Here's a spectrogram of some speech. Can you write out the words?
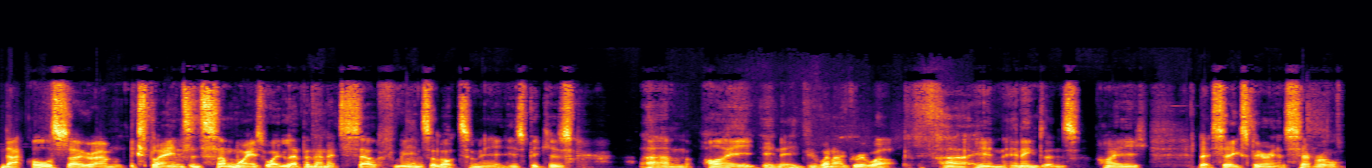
that also um, explains in some ways why Lebanon itself means a lot to me is because um, I, in, when I grew up uh, in in England, I let's say experienced several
